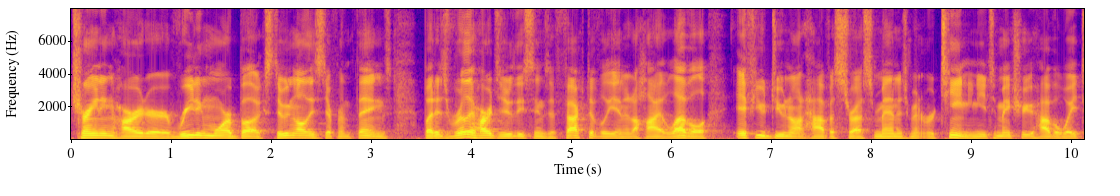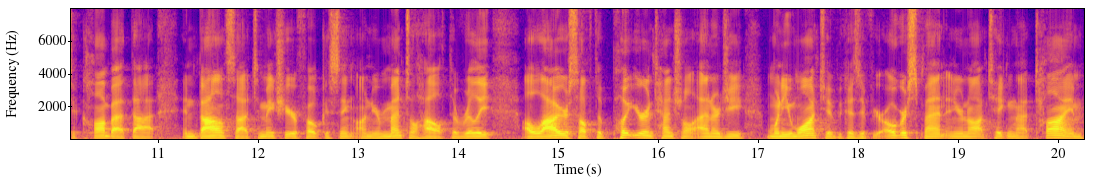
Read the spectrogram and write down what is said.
training harder, reading more books, doing all these different things. But it's really hard to do these things effectively and at a high level if you do not have a stress management routine. You need to make sure you have a way to combat that and balance that to make sure you're focusing on your mental health, to really allow yourself to put your intentional energy when you want to. Because if you're overspent and you're not taking that time,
